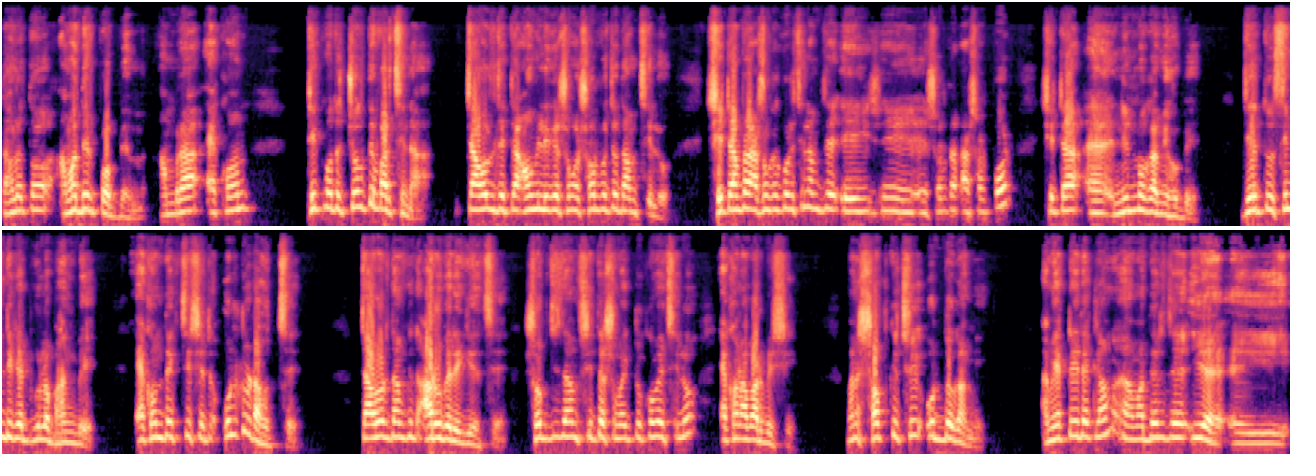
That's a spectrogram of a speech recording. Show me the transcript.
তাহলে তো আমাদের প্রবলেম আমরা এখন ঠিক মতো চলতে পারছি না। চাউল যেটা আওয়ামী লীগের সময় সর্বোচ্চ দাম ছিল, সেটা আমরা আশঙ্কা করেছিলাম যে এই সরকার আসার পর সেটা নিম্নগামী হবে। যেহেতু সিন্ডিকেটগুলো ভাঙবে, এখন দেখছি সেটা উল্টোটা হচ্ছে। চাউলের দাম কিন্তু আরও বেড়ে গিয়েছে। সবজি দাম শীতের সময় একটু কমেছিল, এখন আবার বেশি। মানে সবকিছুই ঊর্ধ্বগামী। আমি একটাই দেখলাম, আমাদের যে ইয়ে এই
